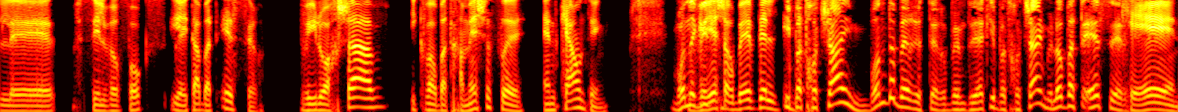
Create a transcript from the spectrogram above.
לסילבר פוקס היא הייתה בת 10 ואילו עכשיו היא כבר בת 15 and counting. בוא נגיד ויש הרבה הבדל. היא בת חודשיים בוא נדבר יותר במדויק היא בת חודשיים היא לא בת 10 כן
